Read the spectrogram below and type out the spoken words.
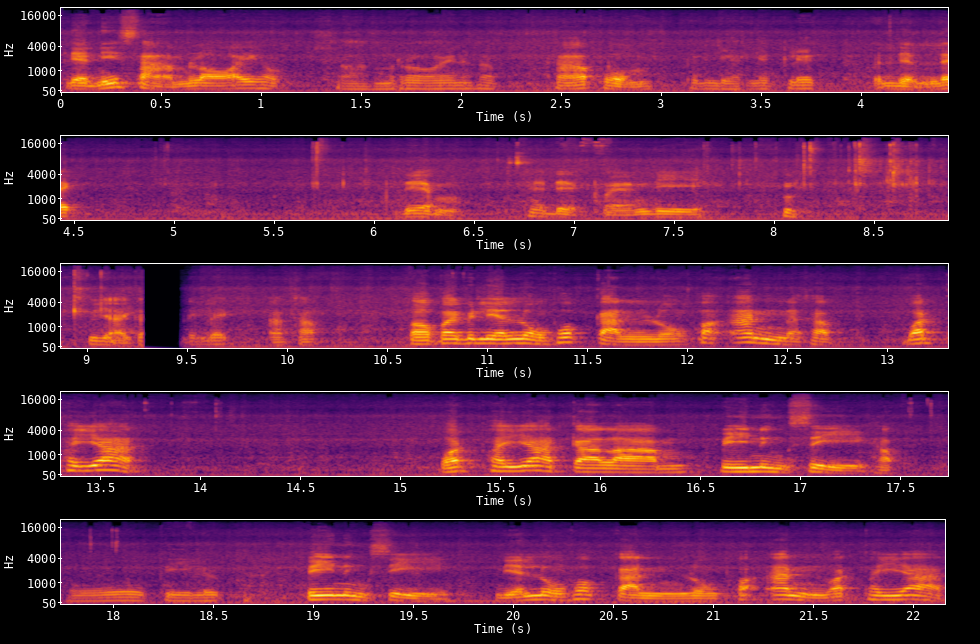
เหรียญนี้สามร้อยครับสามร้อยนะครับ ครับผมเป็นเหรียญเล็กเป็นเหรียญเล็กเดี่ยมให้เด็กแขวนดี ผู้ใหญ่ก็เล็กๆนะครับ ต่อไปเป็นเหรียญหลวงพ่อกันหลวงพ่ออั้นนะครับ วัดพญาตวัดพญาตการามปีหนึ่งสี่ครับๆโอ้ปีลึกปีหนึ่งสี่เหรียญหลวงพ่อกันหลวงพ่ออั้นวัดพญาต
